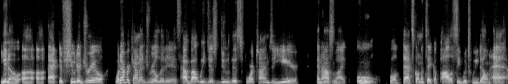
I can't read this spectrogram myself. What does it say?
you know a, a active shooter drill, whatever kind of drill it is. How about we just do this four times a year? And I was like, ooh, well, that's going to take a policy which we don't have.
